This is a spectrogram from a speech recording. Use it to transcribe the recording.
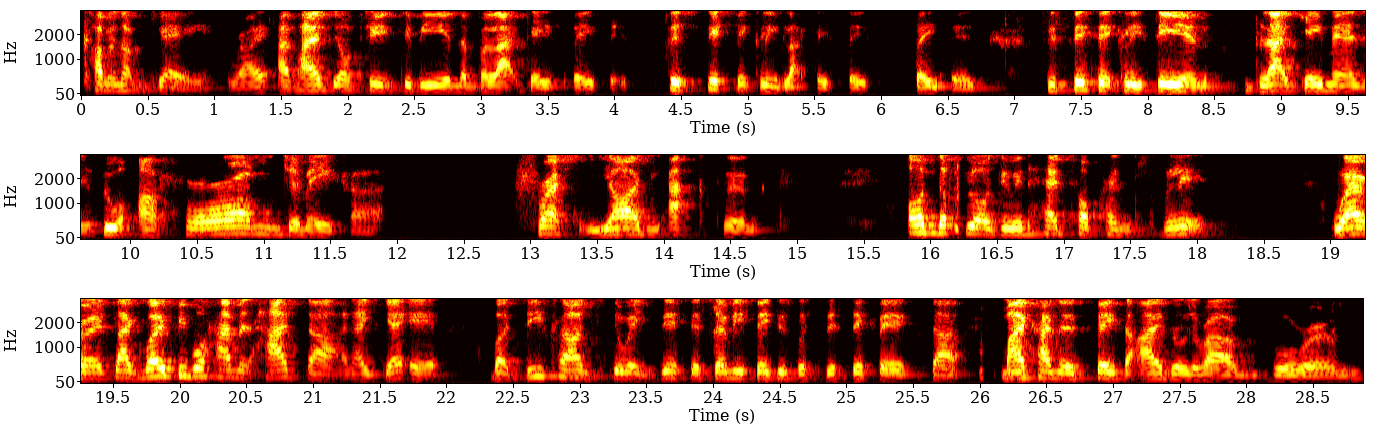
coming up gay, right? I've had the opportunity to be in the black gay spaces, specifically black gay space, spaces, specifically seeing black gay men who are from Jamaica, fresh yardy accent, on the floor doing head top and splits. Whereas like most people haven't had that, and I get it. But these clouds still exist. There's so many spaces for specifics that my kind of space that I build around ballroom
